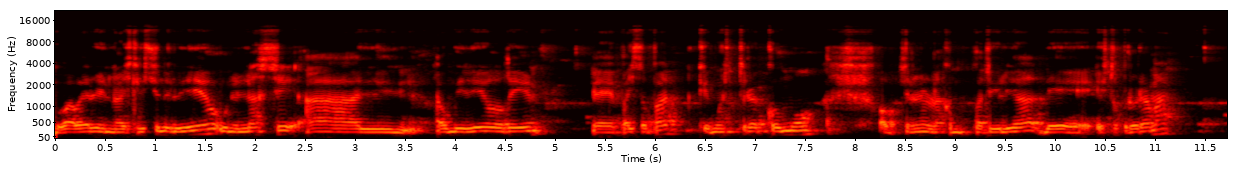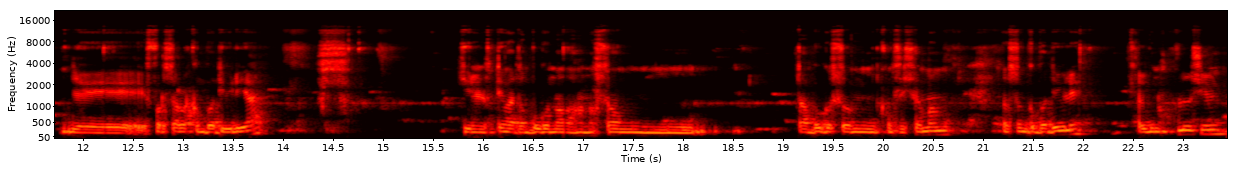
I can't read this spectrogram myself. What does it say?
va a haber en la descripción del video un enlace al, a un video de eh, que muestra cómo obtener la compatibilidad de estos programas, de forzar la compatibilidad. Tienen los temas tampoco no, no son tampoco son, ¿cómo se llaman? No son compatibles. Algunos plugins.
